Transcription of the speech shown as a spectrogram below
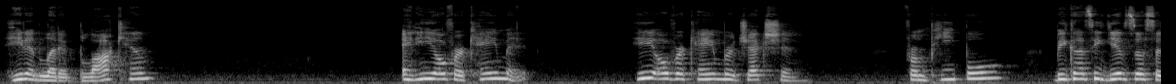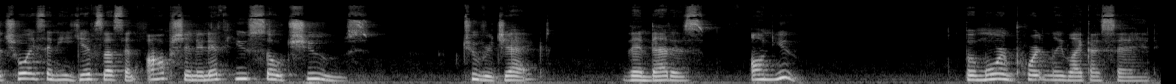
He didn't let it block him. And he overcame it. He overcame rejection from people because he gives us a choice and he gives us an option. And if you so choose to reject, then that is on you. But more importantly, like I said,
